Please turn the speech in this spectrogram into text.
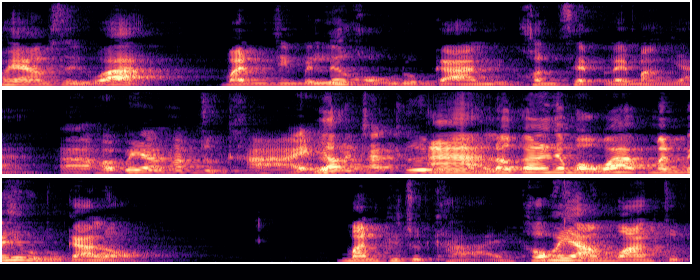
พยายามสื่อว่ามันจริงเป็นเรื่องของอุดมการณ์หรือ concept อะไรบางอย่างอ่าเขาพยายามทำจุดขายให้แล้วมันชัดขึ้นอ่าเรากำลังจะบอกว่ามันไม่ใช่อุดมการณ์หรอก มันคือจุดขายเขาพยายามวางจุด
